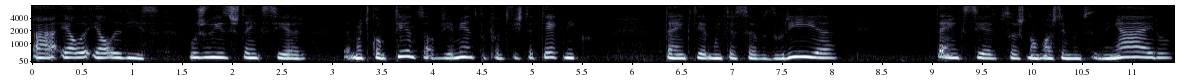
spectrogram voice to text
ah, ela, ela disse, os juízes têm que ser muito competentes, obviamente, do ponto de vista técnico, têm que ter muita sabedoria, têm que ser pessoas que não gostem muito de dinheiro,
